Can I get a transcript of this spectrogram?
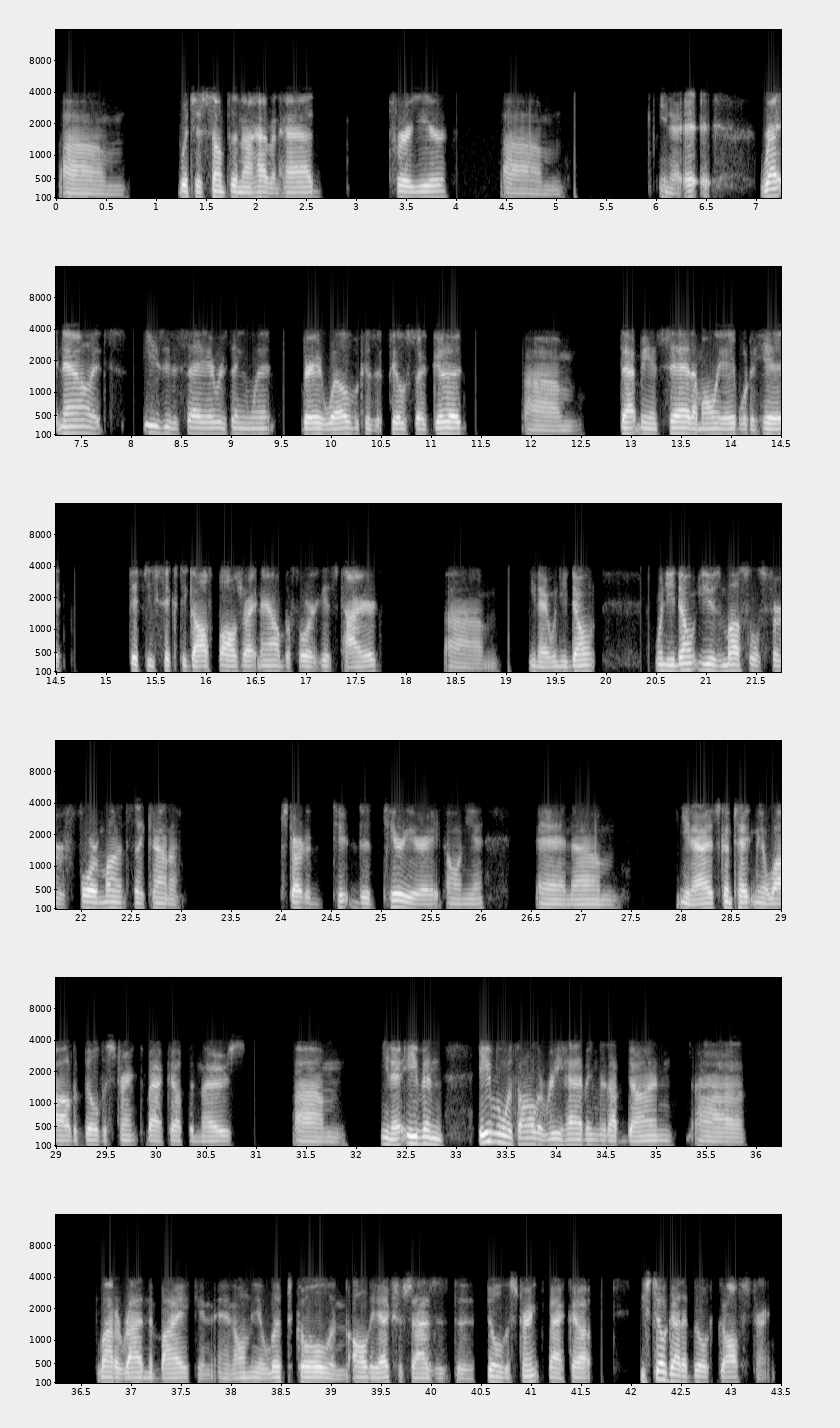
um, which is something I haven't had for a year. Um, you know, it, it, right now it's easy to say everything went very well because it feels so good. Um, that being said, I'm only able to hit 50, 60 golf balls right now before it gets tired. Um, you know, when you don't when you don't use muscles for four months, they kind of start to t- deteriorate on you. And, um, you know, it's going to take me a while to build the strength back up in those. Um, you know, even, even with all the rehabbing that I've done, uh, a lot of riding the bike and, and on the elliptical and all the exercises to build the strength back up, you still got to build golf strength.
